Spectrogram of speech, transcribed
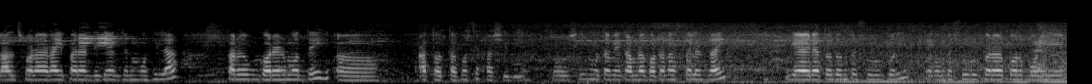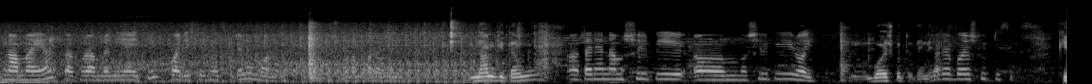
লালছড়া রায়পাড়ার দিকে একজন মহিলা তার ঘরের মধ্যেই আত্মহত্যা করছে ফাঁসি দিয়ে। তো সেই মোতাবেক আমরা ঘটনাস্থলে যাই, গিয়ে এটা তদন্ত শুরু করি। তদন্ত শুরু করার পর বলি নামাইয়া তারপর আমরা নিয়ে আইছি কয় ডিস্ট্রিক্ট হসপিটালে মর্গে। পোস্টমর্টম জন্য নাম কি তার? তার নাম শিল্পী শিল্পী রয়। বয়স কত দিনে তার বয়স ফিফটি সিক্স কি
